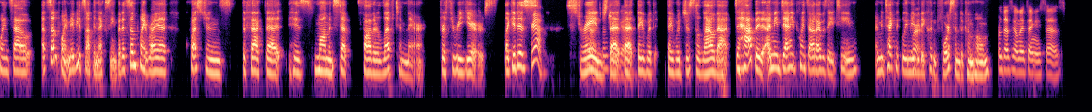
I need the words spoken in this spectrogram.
points out at some point maybe it's not the next scene but at some point rya questions the fact that his mom and stepfather left him there for three years like it is Yeah. strange mentioned that again. that they would they would just allow that to happen i mean danny points out i was 18 I mean, technically, maybe they couldn't force him to come home. Or that's the only thing he says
